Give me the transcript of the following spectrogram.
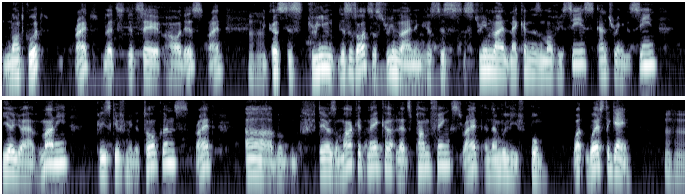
not good, right? Let's let's say how it is, right? Mm-hmm. because this stream this is also streamlining because this streamlined mechanism of VCs entering the scene. Here you have money. Please give me the tokens, right? Uh, there's a market maker. Let's pump things, right? And then we leave. Boom. What? Where's the gain? Mm-hmm.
